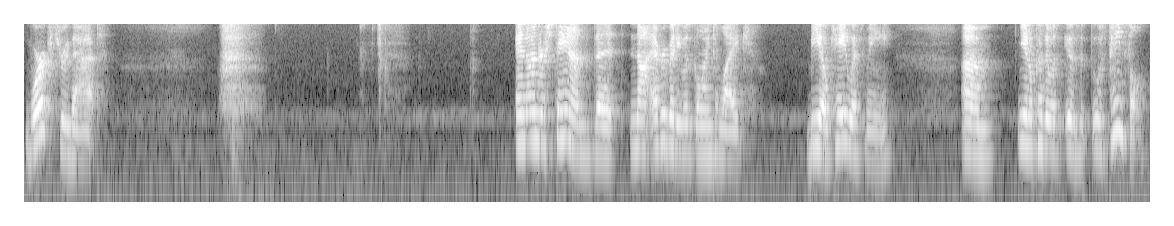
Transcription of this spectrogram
work through that and understand that not everybody was going to like be okay with me um you know because it was it was it was painful.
